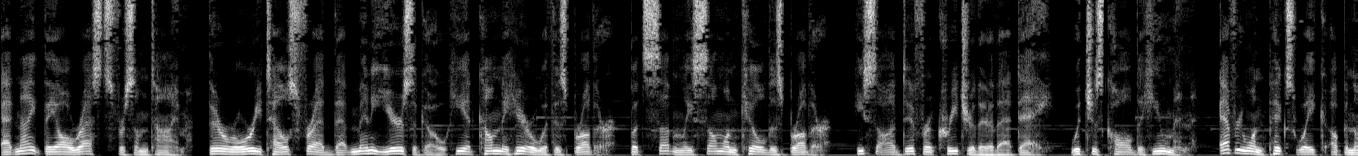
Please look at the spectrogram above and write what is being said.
At night they all rests for some time. There Rory tells Fred that many years ago he had come to here with his brother, but suddenly someone killed his brother. He saw a different creature there that day, which is called the human. Everyone picks wake up in the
